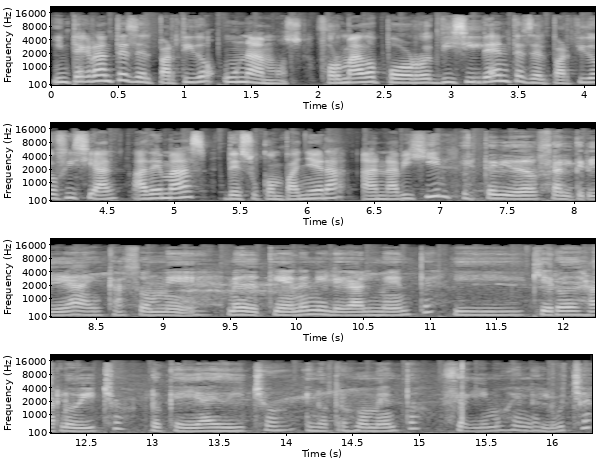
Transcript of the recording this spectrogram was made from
integrantes del partido UNAMOS, formado por disidentes del partido oficial, además de su compañera Ana Vigil. Este video saldría en caso me, me detienen ilegalmente y quiero dejarlo dicho, lo que ya he dicho en otros momentos, seguimos en la lucha,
